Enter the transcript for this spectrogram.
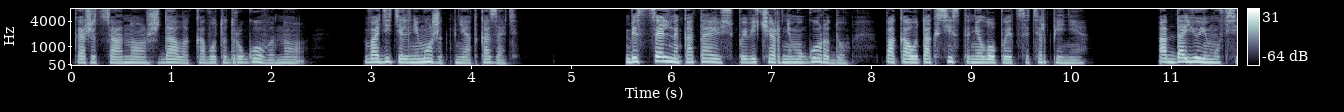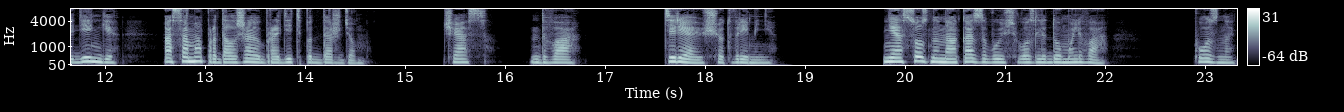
Кажется, оно ждало кого-то другого, но водитель не может мне отказать. Бесцельно катаюсь по вечернему городу, пока у таксиста не лопается терпение. Отдаю ему все деньги, а сама продолжаю бродить под дождем. Час, два. Теряю счет времени. Неосознанно оказываюсь возле дома льва. Поздно,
